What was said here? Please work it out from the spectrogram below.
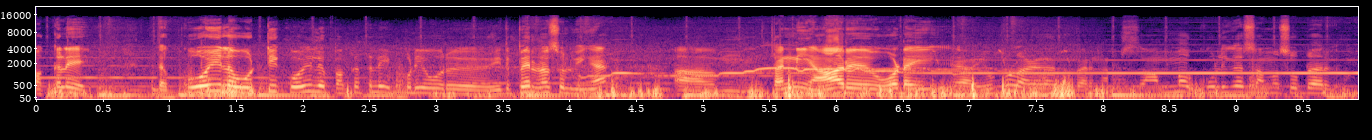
மக்களே இந்த கோயிலை ஒட்டி கோயில் பக்கத்தில் இப்படி ஒரு இது பேர் என்ன சொல்வீங்க? தண்ணி ஆறு ஓடை அஹ், எவ்வளோ அழகாக இருக்கு பாருங்க. செம்ம கூலிங்காக செம்ம சூப்பராக இருக்குது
